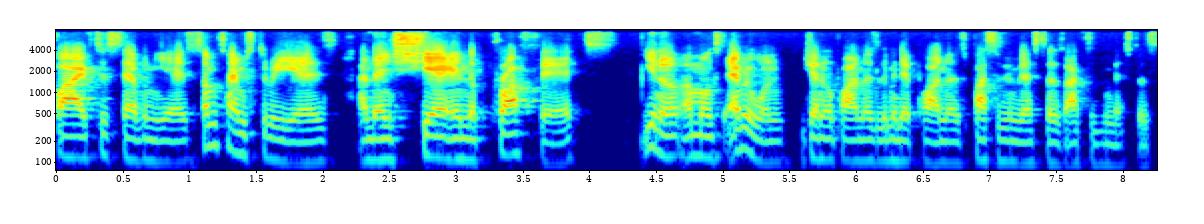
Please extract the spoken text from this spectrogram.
five to seven years, sometimes three years, and then share in the profits, you know, amongst everyone, general partners, limited partners, passive investors, active investors.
